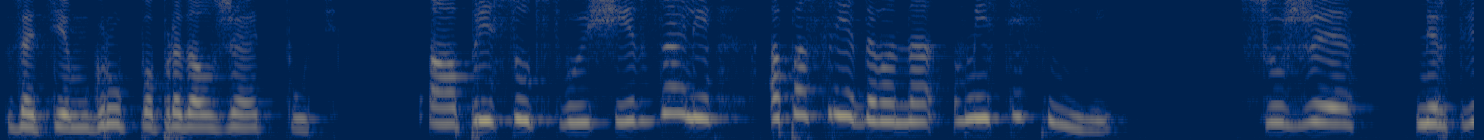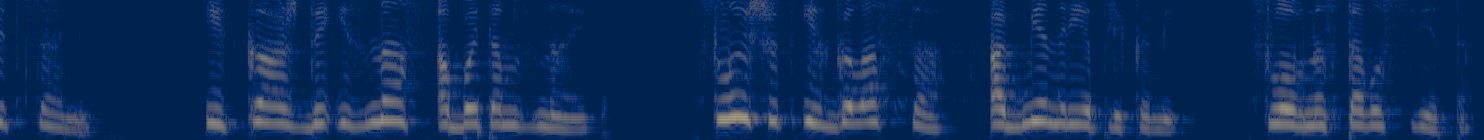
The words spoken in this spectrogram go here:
Затем группа продолжает путь, а присутствующие в зале опосредованно вместе с ними. С уже мертвецами. И каждый из нас об этом знает. Слышит их голоса, обмен репликами, словно с того света.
